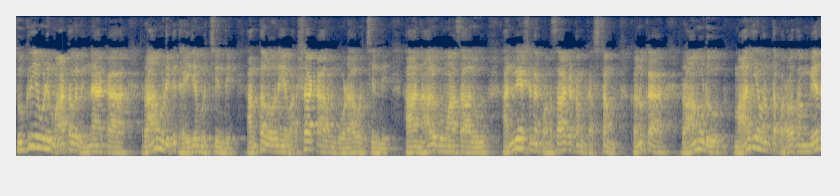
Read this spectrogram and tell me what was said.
సుగ్రీవుడి మాటలు విన్నాక రాముడికి ధైర్యం వచ్చింది. అంతలోనే వర్షాకాలం కూడా వచ్చింది. ఆ నాలుగు మాసాలు అన్వేషణ కొనసాగటం కష్టం. కనుక రాముడు మాల్యవంత పర్వతం మీద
